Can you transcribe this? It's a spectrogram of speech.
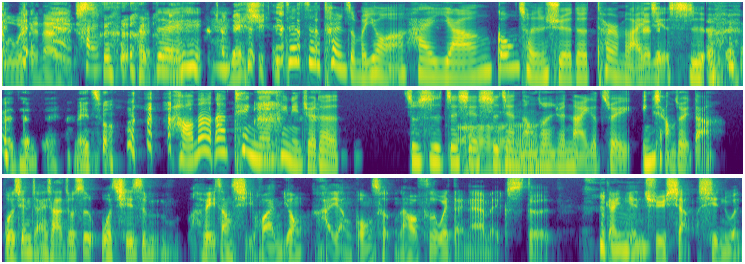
fluid dynamics，对，这这个 term 怎么用啊？海洋工程学的 term 来解释。对对对，对，对，没错。好，那那 Ting 呢？Ting 你觉得就是这些事件当中，你觉得哪一个最影响最大？我先讲一下，就是我其实非常喜欢用海洋工程，然后 fluid dynamics 的概念 去想新闻。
